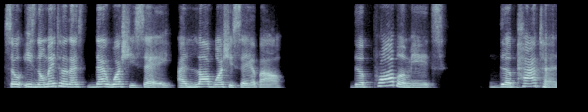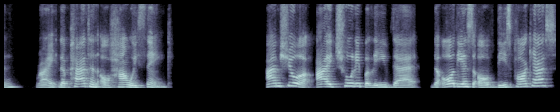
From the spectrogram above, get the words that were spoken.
So it's no matter that that what she say. I love what she say about the problem is the pattern, right? The pattern of how we think. I'm sure I truly believe that the audience of this podcast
